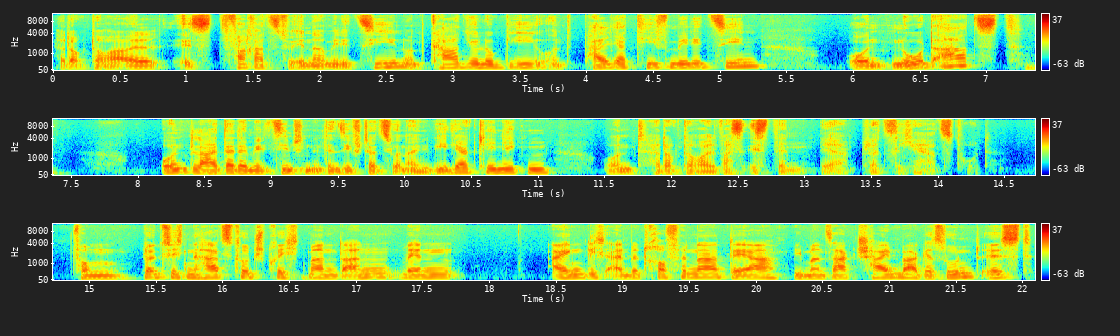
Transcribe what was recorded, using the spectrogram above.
Herr Dr. Reul ist Facharzt für Innere Medizin und Kardiologie und Palliativmedizin und Notarzt und Leiter der medizinischen Intensivstation an den Vidia-Kliniken. Und Herr Dr. Reul, was ist denn der plötzliche Herztod? Vom plötzlichen Herztod spricht man dann, wenn eigentlich ein Betroffener, der, wie man sagt, scheinbar gesund ist,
